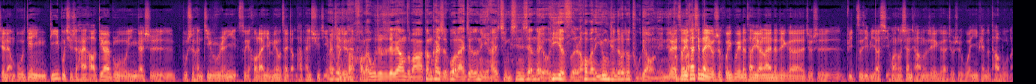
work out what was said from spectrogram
这两部电影，第一部其实还好，第二部应该是不是很尽如人意，所以后来也没有再找他拍续集了。而且你看我觉得好莱坞就是这个样子嘛，刚开始过来觉得你还挺新鲜的、有意思，然后把你用尽之后就吐掉你，你对，所以他现在又是回归了他原来的这个，就是比自己比较喜欢和擅长的这个，就是文艺片的套路了。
